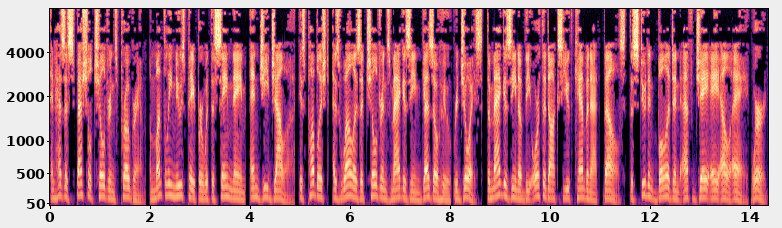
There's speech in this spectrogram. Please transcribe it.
and has a special children's program. A monthly newspaper with the same name, Ngjallja, is published, as well as a children's magazine Gezohu Rejoice, the magazine of the Orthodox Youth Kambanat, Bells, the student bulletin FJALA Word,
